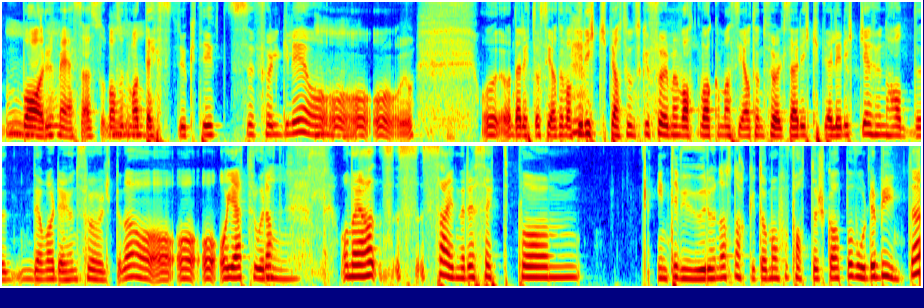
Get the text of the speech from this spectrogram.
mm. bar hun med seg. altså Den var mm. destruktivt, selvfølgelig. Og, mm. og, og, og, det er lett å si at det var ikke riktig at hun skulle føle, men hva, hva kan man si at hun følte seg riktig eller ikke? Hadde, det var det hun følte, da. Og, jeg tror at Og når jeg har seinere sett på intervjuer hun har snakket om om forfatterskapet, og hvor det begynte,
